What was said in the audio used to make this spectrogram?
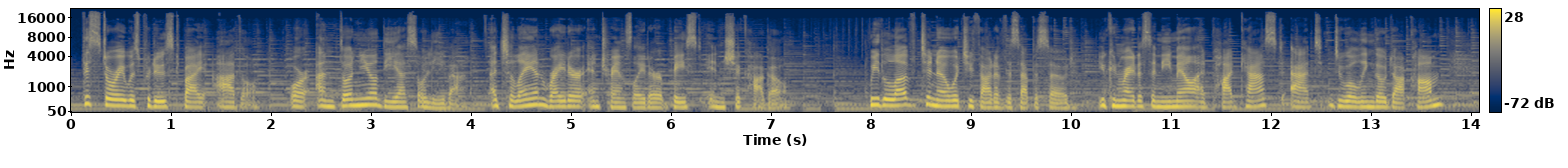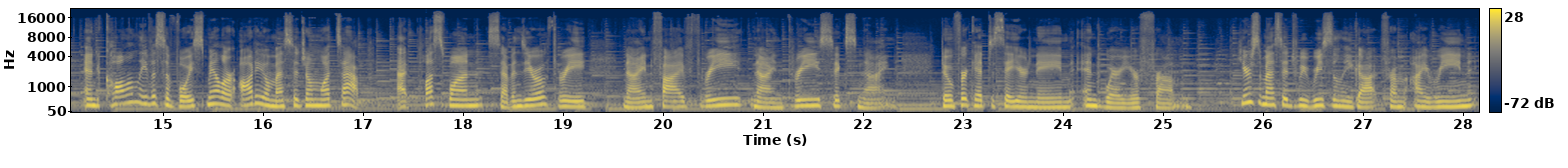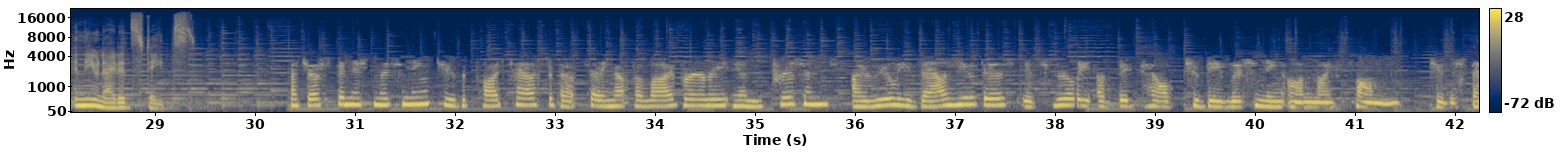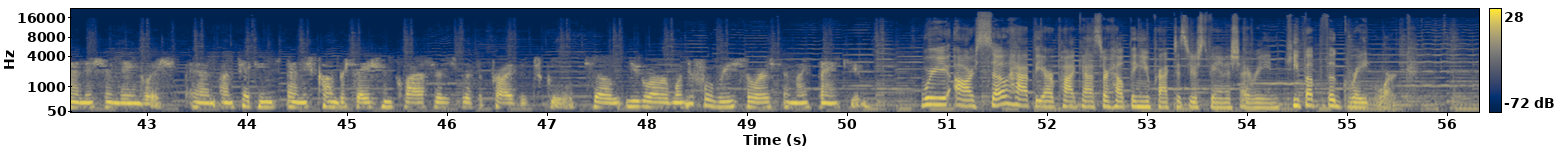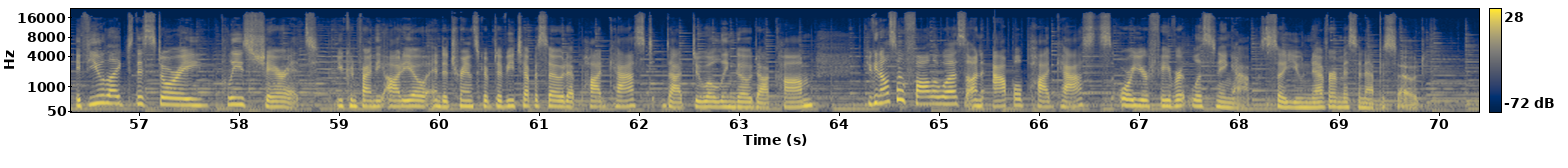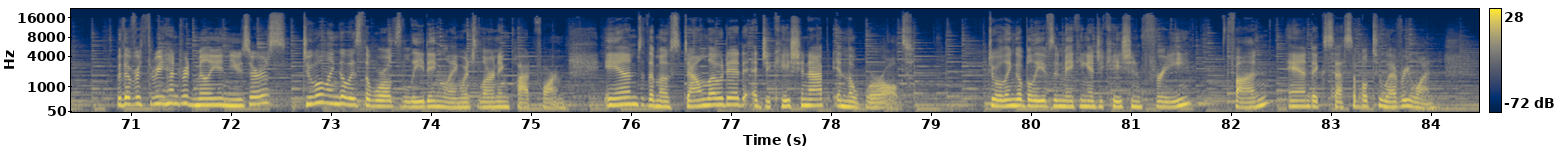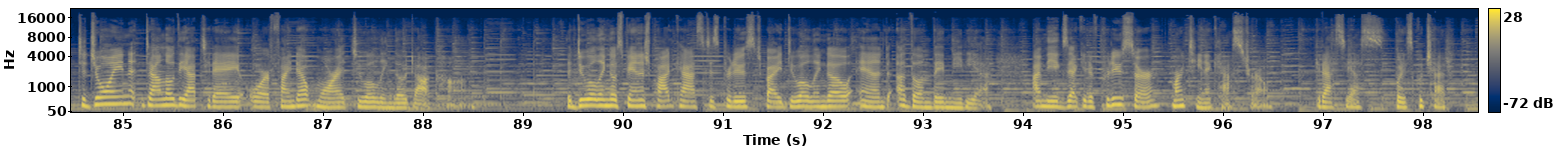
This story was produced by Ado, or Antonio Diaz Oliva, a Chilean writer and translator based in Chicago. We'd love to know what you thought of this episode. You can write us an email at podcast at duolingo.com and call and leave us a voicemail or audio message on WhatsApp at plus one 703 953 9369. Don't forget to say your name and where you're from. Here's a message we recently got from Irene in the United States. I just finished listening to the podcast about setting up a library in prisons. I really value this. It's really a big help to be listening on my phone to the Spanish and English. And I'm taking Spanish conversation classes with a private school. So you are a wonderful resource and I thank you. We are so happy our podcasts are helping you practice your Spanish, Irene. Keep up the great work. If you liked this story, please share it. You can find the audio and a transcript of each episode at podcast.duolingo.com. You can also follow us on Apple Podcasts or your favorite listening app so you never miss an episode. With over 300 million users, Duolingo is the world's leading language learning platform and the most downloaded education app in the world. Duolingo believes in making education free, fun, and accessible to everyone. To join, download the app today or find out more at duolingo.com. The Duolingo Spanish podcast is produced by Duolingo and Adonde Media. I'm the executive producer, Martina Castro. Gracias por escuchar.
